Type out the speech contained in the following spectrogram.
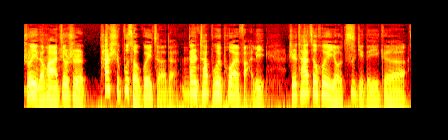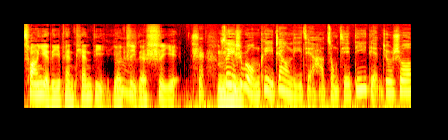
所以的话，就是他是不守规则的，但是他不会破坏法律，只是他就会有自己的一个创业的一片天地，有自己的事业。是，所以是不是我们可以这样理解哈？总结第一点就是说，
